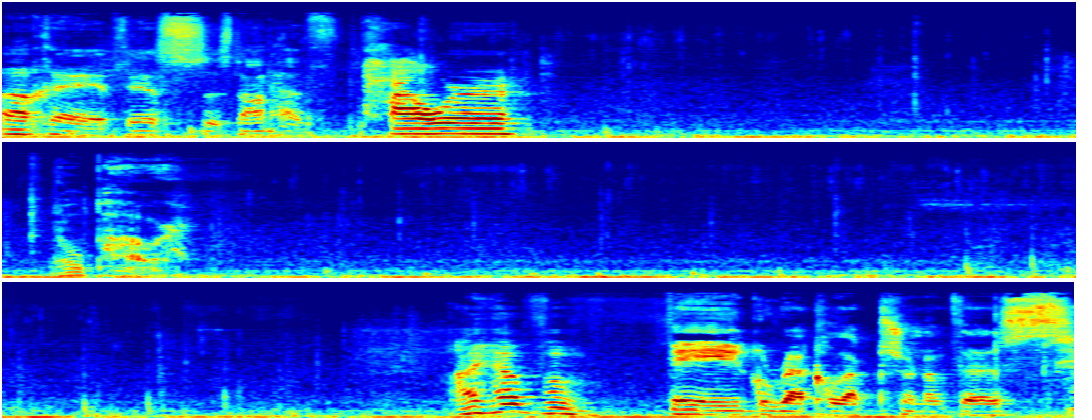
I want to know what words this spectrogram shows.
Okay, this does not have power. No power. I have a vague recollection of this.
